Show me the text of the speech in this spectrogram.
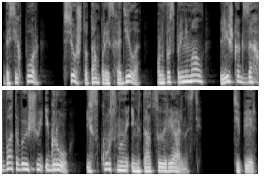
До сих пор все, что там происходило, он воспринимал лишь как захватывающую игру, искусную имитацию реальности. Теперь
